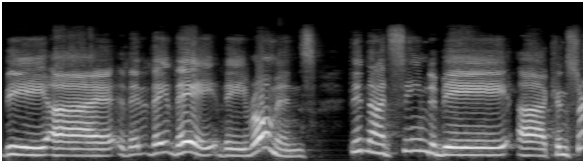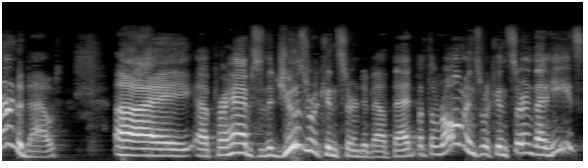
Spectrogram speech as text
be, uh, they, they, they, the Romans did not seem to be uh, concerned about uh, uh, perhaps the Jews were concerned about that, but the Romans were concerned that he's,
